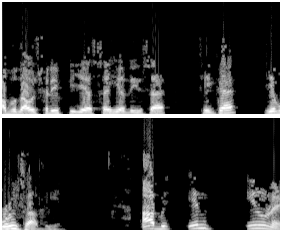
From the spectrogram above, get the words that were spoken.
ابو داؤد شریف کی یہ صحیح حدیث ہے، ٹھیک ہے؟ یہ وہی صحابی ہیں۔ اب ان انہوں نے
